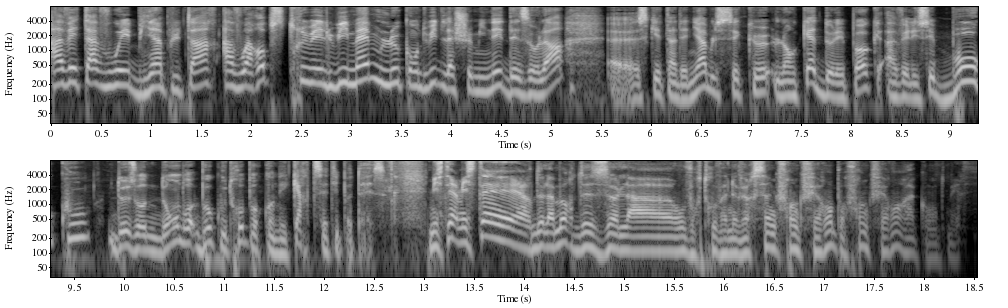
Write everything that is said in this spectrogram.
avait avoué bien plus tard avoir obstrué lui-même le conduit de la cheminée des Zola. Euh, ce qui est indéniable, c'est que l'enquête de l'époque avait laissé beaucoup de zones d'ombre, beaucoup trop pour qu'on écarte cette hypothèse. Mystère, mystère de la mort de Zola. On vous retrouve à 9h05, Franck Ferrand pour Franck Ferrand raconte. Merci.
